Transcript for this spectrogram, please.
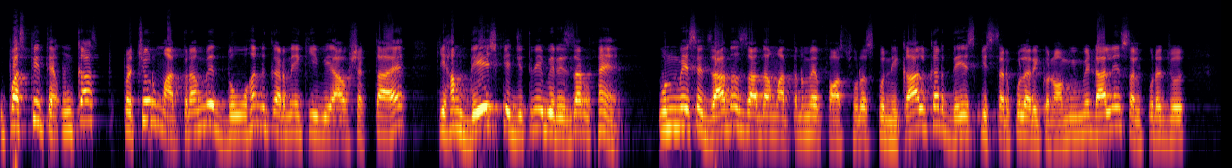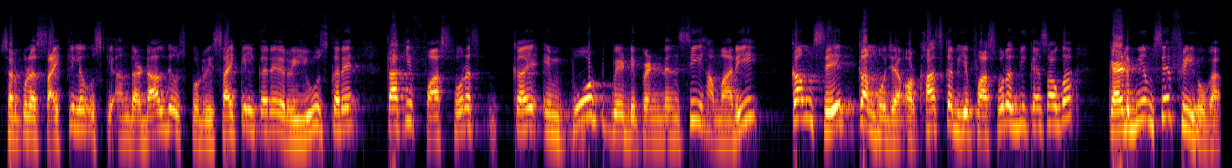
उपस्थित है, उनका प्रचुर मात्रा में दोहन करने की भी आवश्यकता है कि हम देश के जितने भी रिज़र्व हैं उनमें से ज़्यादा से ज़्यादा मात्रा में फास्फोरस को निकालकर देश की सर्कुलर इकोनॉमी में डालें सर्कुलर जो सर्कुलर साइकिल है, उसके अंदर डाल दे, उसको रिसाइकिल करें रीयूज करें, ताकि फास्फोरस का इंपोर्ट पे डिपेंडेंसी हमारी कम से कम हो जाए। और खासकर ये फास्फोरस भी कैसा होगा? कैडमियम से फ्री होगा।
